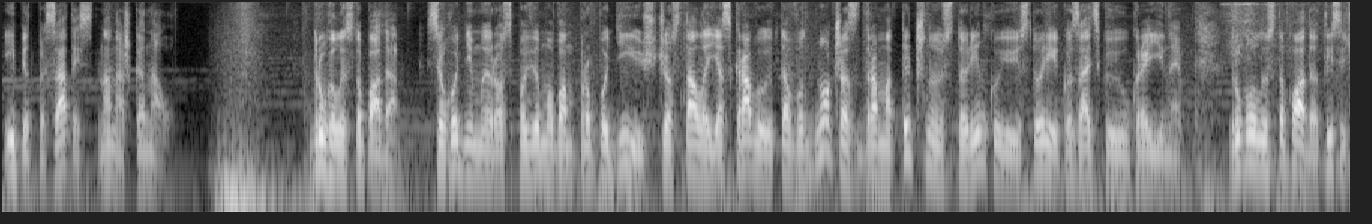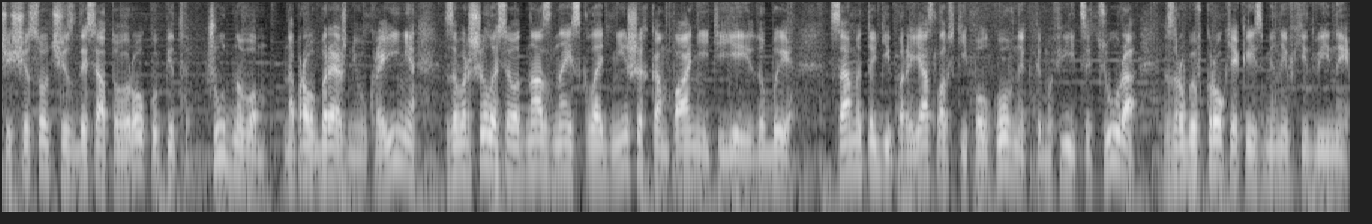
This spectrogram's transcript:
і підписатись на наш канал. 2 листопада. Сьогодні ми розповімо вам про подію, що стала яскравою та водночас драматичною сторінкою історії козацької України. 2 листопада 1660 року під Чудновом на правобережній Україні завершилася одна з найскладніших кампаній тієї доби. Саме тоді переяславський полковник Тимофій Цицюра зробив крок, який змінив хід війни.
